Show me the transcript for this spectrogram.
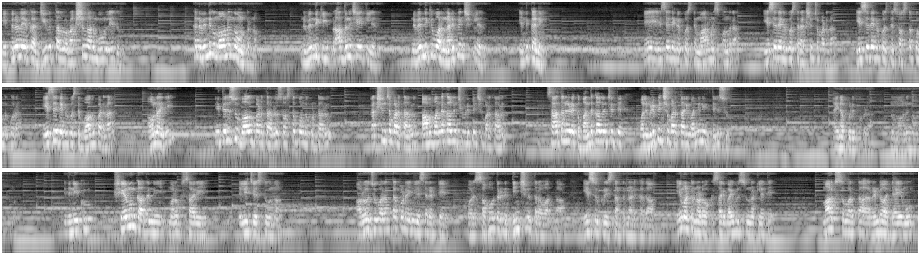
నీ పిల్లల యొక్క జీవితాల్లో రక్షణ అనుభవం లేదు. కానీ నువ్వెందుకు మౌనంగా ఉంటున్నావు? నువ్వెందుకు ప్రార్థన చేయట్లేదు? నువ్వెందుకు వారు నడిపించట్లేదు? ఎందుకని? ఏ ఏసే దగ్గరికి వస్తే మార్మల్స్ పొందరా ఏసే దగ్గరికి వస్తే రక్షించబడరా? ఏసే దగ్గరికి వస్తే స్వస్థ పొందుకోరా? ఏసే దగ్గరికి వస్తే బాగుపడరా? అవునా ఇది? నీకు తెలుసు బాగుపడతారు స్వస్థ పొందుకుంటారు రక్షించబడతారు పాప బంధకాల నుంచి విడిపించబడతారు. సాతనుడి యొక్క బంధకాల నుంచి వాళ్ళు విడిపించబడతారు. ఇవన్నీ నీకు తెలుసు. అయినప్పటికి కూడా నువ్వు మౌనంగా ఉంటున్నావు. ఇది నీకు క్షేమం కాదని మరొకసారి తెలియచేస్తూ ఉన్నాను. ఆ రోజు వారంతా కూడా ఏం చేశారంటే వారి సహోదరుని దించిన తర్వాత యేసుక్రీస్తు అంటున్నాడు కదా. ఏమంటున్నాడో ఒక్కసారి బైబిల్స్ ఉన్నట్లయితే మార్క్స్ వార్త రెండో అధ్యాయము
